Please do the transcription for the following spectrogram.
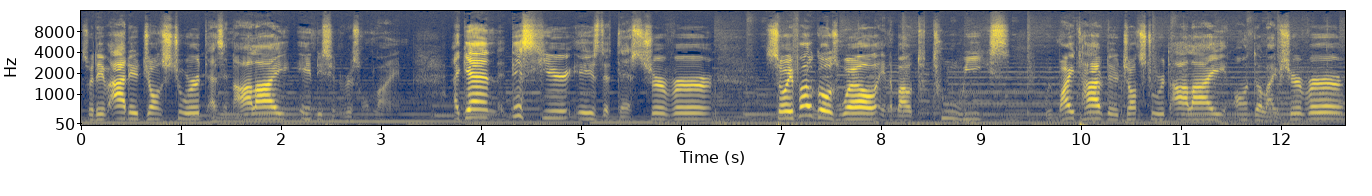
So they've added John Stewart as an ally in DC Universe Online. Again, this here is the test server. So if all goes well, in about two weeks, we might have the John Stewart ally on the live server.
